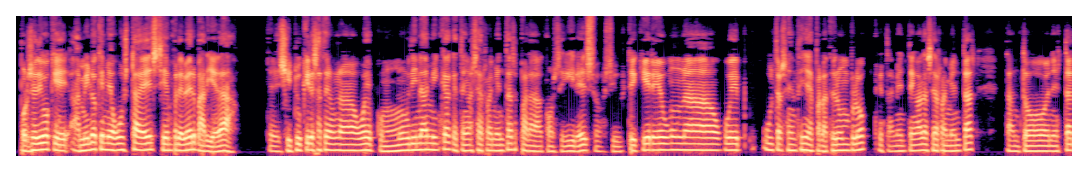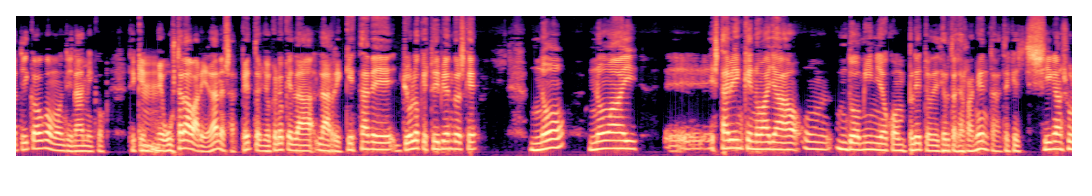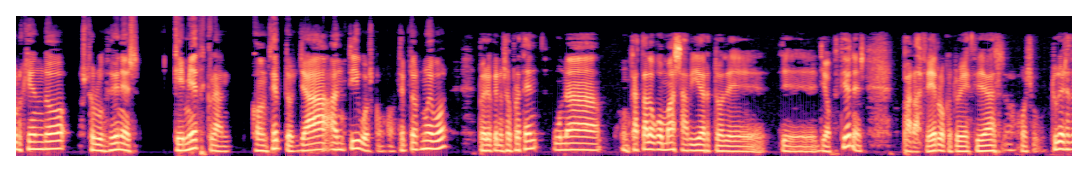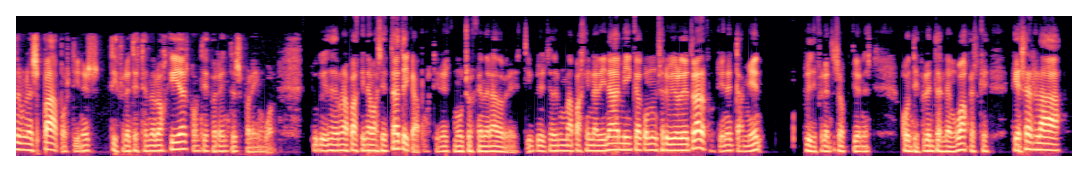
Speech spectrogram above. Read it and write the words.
Por eso digo que a mí lo que me gusta es siempre ver variedad eh, si tú quieres hacer una web como muy dinámica, que tengas herramientas para conseguir eso. Si usted quiere una web ultra sencilla para hacer un blog, que también tenga las herramientas tanto en estático como en dinámico. Así que mm. me gusta la variedad en ese aspecto. Yo creo que la, riqueza de... Yo lo que estoy viendo es que no, no hay... Eh, está bien que no haya un, un dominio completo de ciertas herramientas, de que sigan surgiendo soluciones que mezclan conceptos ya antiguos con conceptos nuevos, pero que nos ofrecen una, un catálogo más abierto de, de, opciones para hacer lo que tú decías. Pues, tú quieres hacer un spa, pues tienes diferentes tecnologías con diferentes frameworks. Tú quieres hacer una página más estática, pues tienes muchos generadores. Tú quieres hacer una página dinámica con un servidor detrás, pues tienes también diferentes opciones con diferentes lenguajes. Que, que esa es la,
